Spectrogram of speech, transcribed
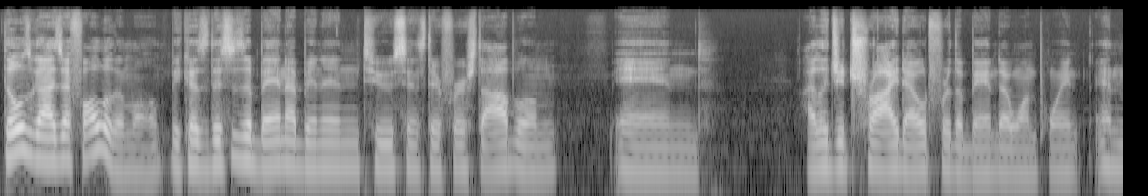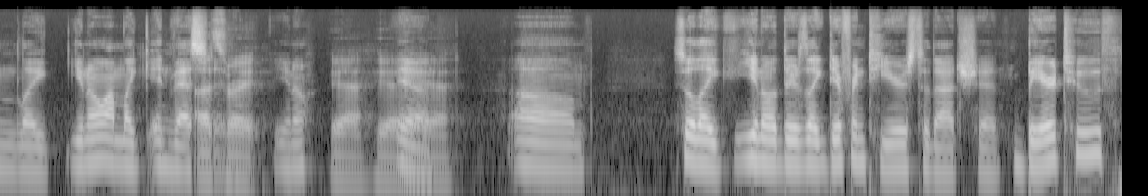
Those guys, I follow them all because this is a band I've been into since their first album, and I legit tried out for the band at one point, and like you know, I'm like invested. That's right. You know, Yeah, yeah, Yeah. yeah. yeah. um, so like you know, there's like different tiers to that shit. Beartooth,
